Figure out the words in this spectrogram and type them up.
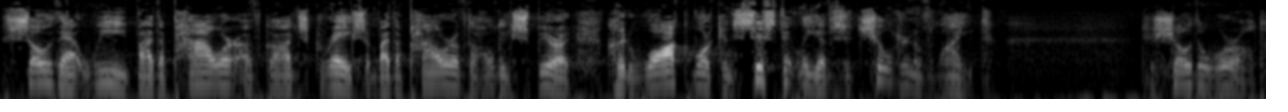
So that we, by the power of God's grace and by the power of the Holy Spirit, could walk more consistently as the children of light to show the world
